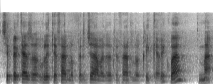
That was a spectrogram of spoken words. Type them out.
Se per caso volete farlo per Java dovete farlo cliccare qua, ma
